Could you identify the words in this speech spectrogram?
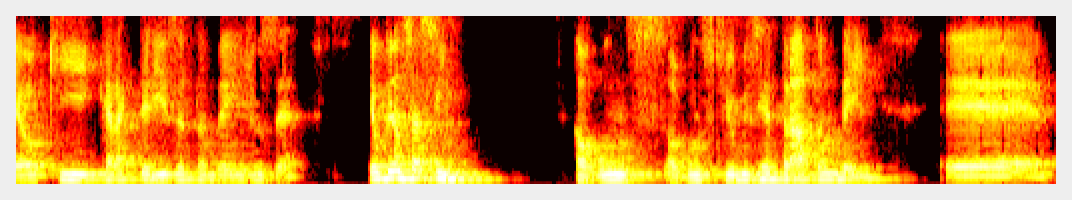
é o que caracteriza também José. Eu penso assim, alguns, alguns filmes retratam bem. É,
